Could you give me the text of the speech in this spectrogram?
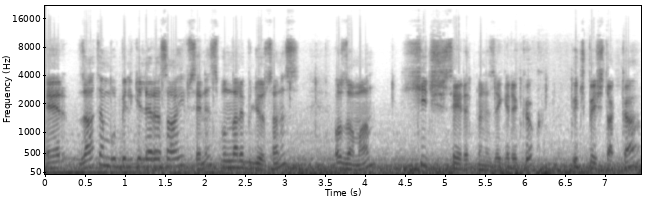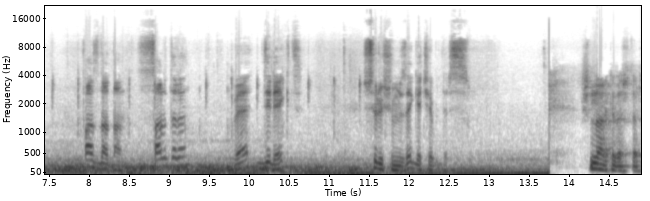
Eğer zaten bu bilgilere sahipseniz, bunları biliyorsanız o zaman hiç seyretmenize gerek yok. 3-5 dakika fazladan sardırın ve direkt sürüşümüze geçebiliriz. Şimdi arkadaşlar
